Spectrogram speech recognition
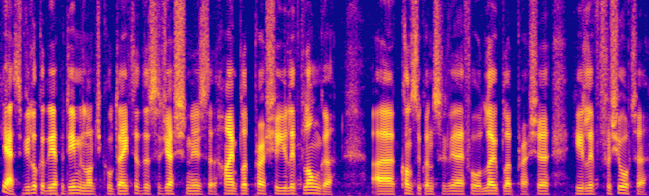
Yes, if you look at the epidemiological data, the suggestion is that high blood pressure you live longer. Uh, consequently, therefore, low blood pressure you live for shorter.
